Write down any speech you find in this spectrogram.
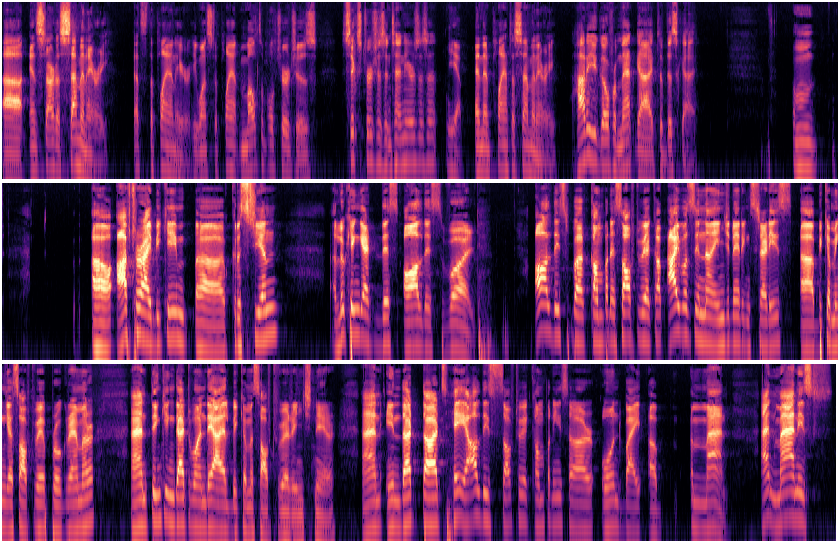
uh, and start a seminary. That's the plan here. He wants to plant multiple churches, six churches in 10 years, is it? Yeah. And then plant a seminary. How do you go from that guy to this guy? Um, uh, after I became uh, Christian, uh, looking at this, all this world, all this uh, company software, I was in uh, engineering studies, uh, becoming a software programmer, and thinking that one day I'll become a software engineer. And in that thoughts, hey, all these software companies are owned by a, a man, and man is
